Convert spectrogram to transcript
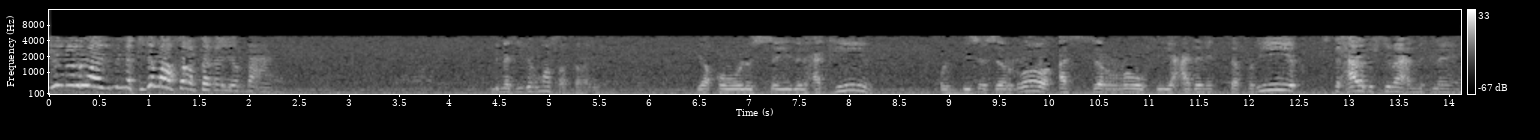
شنو الواجب بالنتيجة ما صار تغير بعد. بالنتيجة ما صار تغير. يقول السيد الحكيم قدس سره السر في عدم التفريق استحالة اجتماع المثلين.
